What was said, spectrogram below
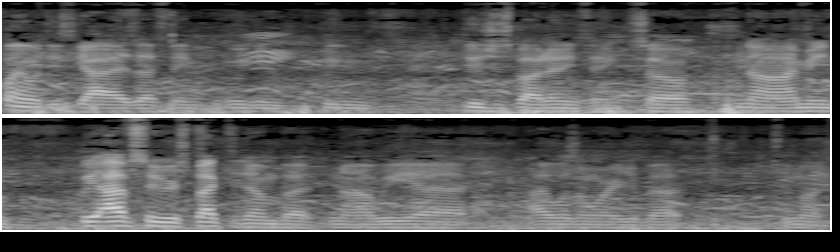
playing with these guys, I think we can we can do just about anything. So no, I mean, we obviously respected them, but no, we uh, I wasn't worried about too much.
